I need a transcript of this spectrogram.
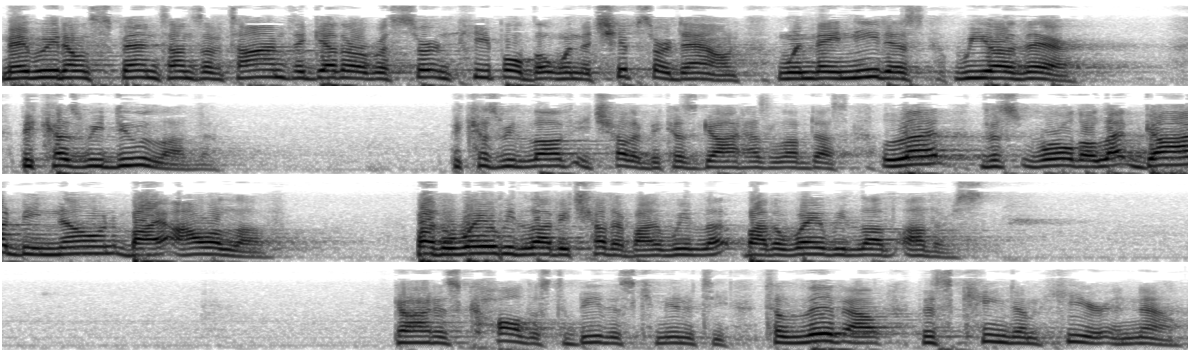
Maybe we don't spend tons of time together with certain people, but when the chips are down, when they need us, we are there because we do love them. Because we love each other, because God has loved us. Let this world, or let God be known by our love, by the way we love each other, by by the way we love others. God has called us to be this community, to live out this kingdom here and now.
